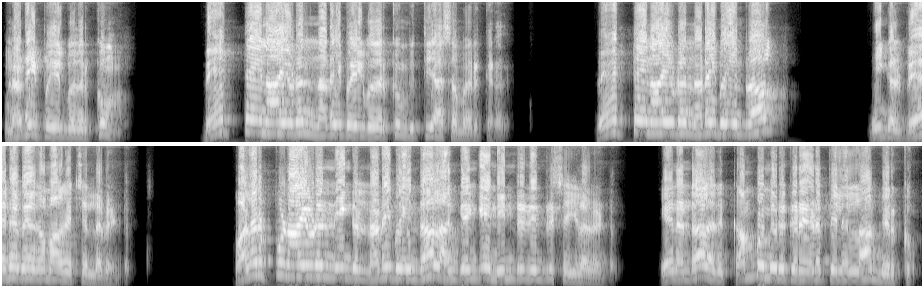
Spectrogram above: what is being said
வ- வேட்டை நாயுடன் நடைபயில்வதற்கும் வித்தியாசம் இருக்கிறது. வேட்டை நாயுடன் நடைபயின்றால் நீங்கள் வேக வேகமாக செல்ல வேண்டும். வளர்ப்பு நாயுடன் நீங்கள் நடைபயின்றால் அங்கங்கே நின்று நின்று செய்ய வேண்டும். ஏனென்றால் அது கம்பம் இருக்கிற இடத்தில் எல்லாம் நிற்கும்.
